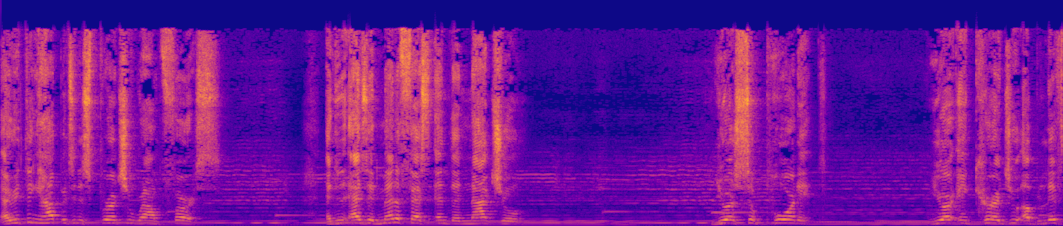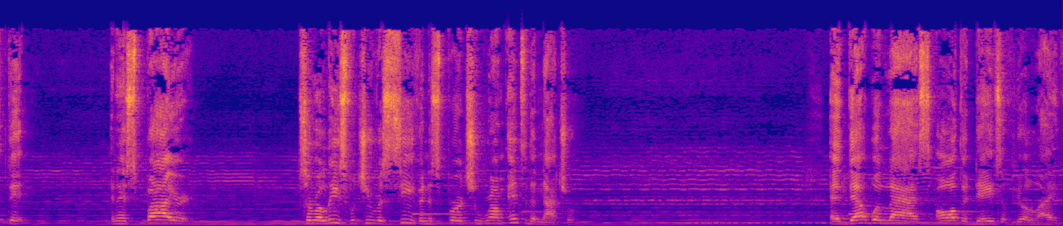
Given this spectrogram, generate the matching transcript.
Everything happens in the spiritual realm first. And then as it manifests in the natural, you're supported, you're encouraged, you're uplifted and inspired to release what you receive in the spiritual realm into the natural. And that will last all the days of your life.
